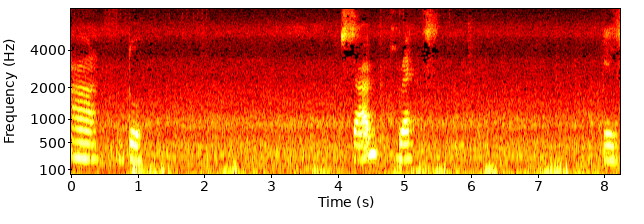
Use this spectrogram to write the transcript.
a d sad Rex is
